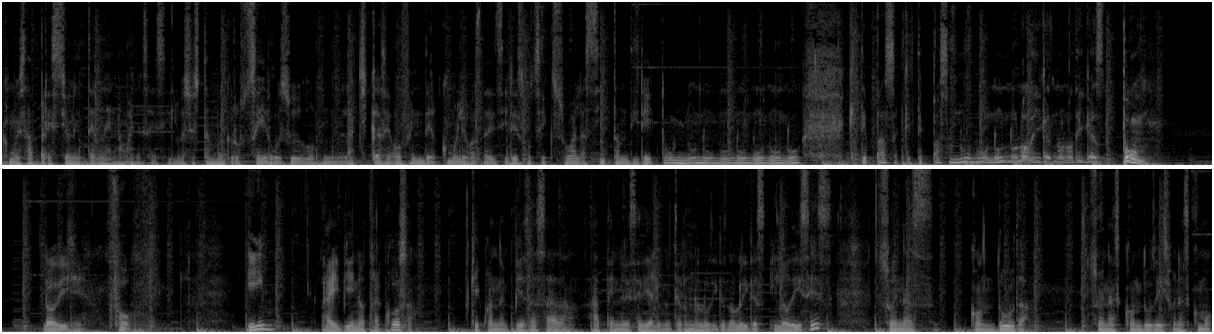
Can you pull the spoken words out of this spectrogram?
como esa presión interna no vayas a decirlo, eso está muy grosero, eso la chica se va a ofender, ¿cómo le vas a decir eso sexual así tan directo? Uy, no, no, no, no, no, no, no, ¿qué te pasa? ¿Qué te pasa? No, no, no, no lo digas, no lo digas. ¡Pum! Lo dije. Fo. Y ahí viene otra cosa que cuando empiezas a, tener ese diálogo interno, no lo digas, no lo digas, y lo dices, suenas con duda, suenas con duda y suenas como,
